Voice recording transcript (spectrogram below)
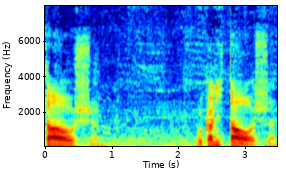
tauschen. Wo kann ich tauschen?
